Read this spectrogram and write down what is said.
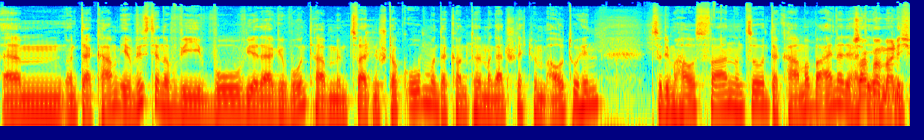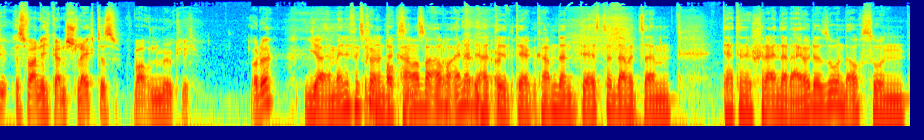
Ähm, und da kam, ihr wisst ja noch, wie, wo wir da gewohnt haben, im zweiten Stock oben. Und da konnte man ganz schlecht mit dem Auto hin zu dem Haus fahren und so. Und da kam aber einer, der Sag hatte mal, mal nicht, es war nicht ganz schlecht, es war unmöglich. Oder? Ja, im Endeffekt schon. Und da kam aber auch einer, der hatte, der kam dann, der ist dann da mit seinem, der hatte eine Schreinerei oder so und auch so ein,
